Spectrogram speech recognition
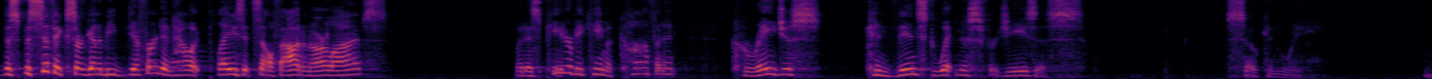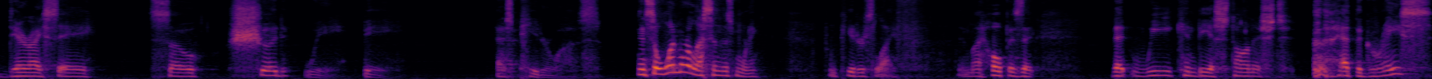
The specifics are going to be different in how it plays itself out in our lives. But as Peter became a confident, courageous, convinced witness for Jesus, so can we. Dare I say, so should we be, as Peter was. And so, one more lesson this morning from Peter's life. And my hope is that, that we can be astonished at the grace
